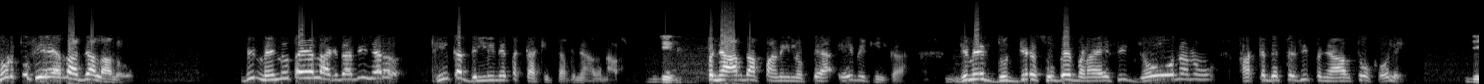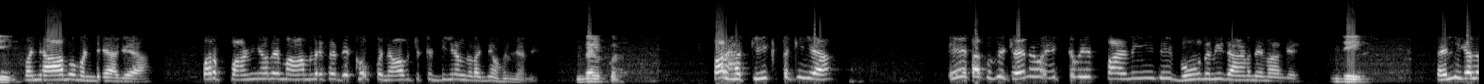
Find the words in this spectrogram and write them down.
ਹੁਣ ਤੁਸੀਂ ਇਹ ਅੰਦਾਜ਼ਾ ਲਾ ਲਓ ਵੀ ਮੈਨੂੰ ਤਾਂ ਇਹ ਲੱਗਦਾ ਵੀ ਯਾਰ ਠੀਕ ਆ ਦਿੱਲੀ ਨੇ ਧੱਕਾ ਕੀਤਾ ਪੰਜਾਬ ਨਾਲ। ਜੀ। ਪੰਜਾਬ ਦਾ ਪਾਣੀ ਲੁੱਟਿਆ ਇਹ ਵੀ ਠੀਕ ਆ। ਜਿਵੇਂ ਦੂਜੇ ਸੂਬੇ ਬਣਾਏ ਸੀ ਜੋ ਉਹਨਾਂ ਨੂੰ ਹੱਕ ਦਿੱਤੇ ਸੀ ਪੰਜਾਬ ਤੋਂ ਖੋਲੇ ਜੀ। ਪੰਜਾਬ ਵੰਡਿਆ ਗਿਆ। ਪਰ ਪਾਣੀਆਂ ਦੇ ਮਾਮਲੇ ਤੇ ਦੇਖੋ ਪੰਜਾਬ 'ਚ ਕਿੱਡੀਆਂ ਲੜਾਈਆਂ ਹੋਈਆਂ ਨੇ। ਬਿਲਕੁਲ। ਪਰ ਹਕੀਕਤ ਕੀ ਆ? ਇਹ ਤਾਂ ਤੁਸੀਂ ਕਹਿੰਦੇ ਹੋ ਇੱਕ ਵੀ ਪਾਣੀ ਦੀ ਬੂੰਦ ਨਹੀਂ ਜਾਣ ਦੇਵਾਂਗੇ। ਜੀ। ਪਹਿਲੀ ਗੱਲ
